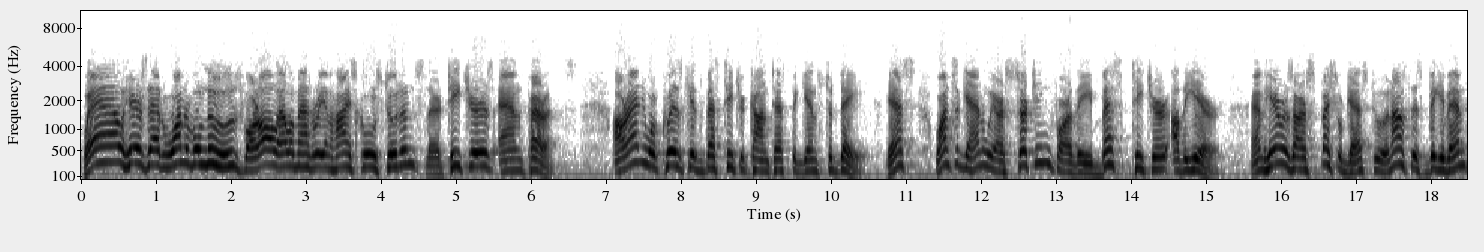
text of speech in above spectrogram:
Well, here's that wonderful news for all elementary and high school students, their teachers, and parents. Our annual Quiz Kids Best Teacher contest begins today. Yes, once again, we are searching for the best teacher of the year. And here is our special guest to announce this big event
